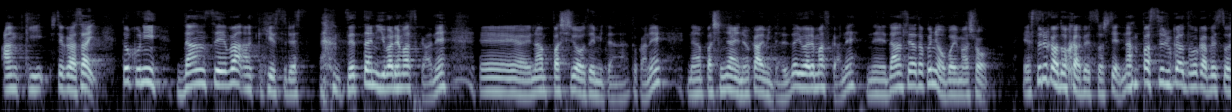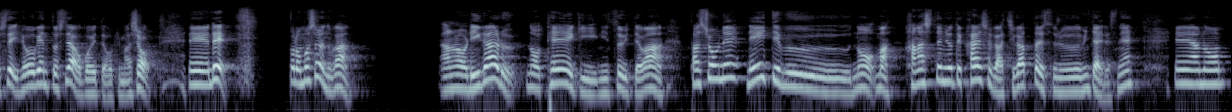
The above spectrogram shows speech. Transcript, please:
暗記してください。特に男性は暗記必須です。絶対に言われますからね。えー、ナンパしようぜみたいなとかね。ナンパしないのかみたいな言われますからね。ね男性は特に覚えましょう。えー、するかどうかは別として、ナンパするかどうかは別として、表現としては覚えておきましょう。えー、で、これ面白いのが、あの、リガールの定義については、多少ね、ネイティブの、まあ、話し手によって解釈が違ったりするみたいですね。えー、あの、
